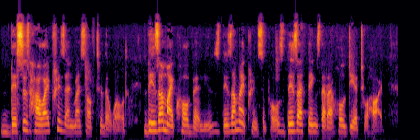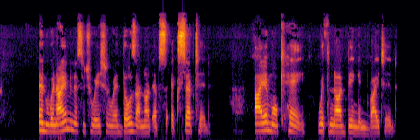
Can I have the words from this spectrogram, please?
this is how I present myself to the world. These are my core values. These are my principles. These are things that I hold dear to heart. And when I am in a situation where those are not accepted, I am okay with not being invited.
